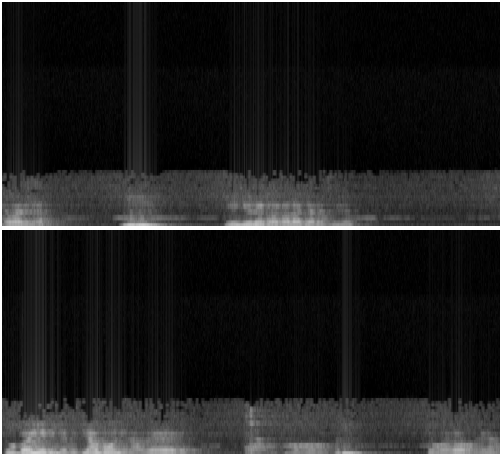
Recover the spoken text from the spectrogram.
အဲဒါတွေကရေရွတဲ့ခါကာလကြလို့ရှိရင် သူ့ပိုင်းလေးတွေနဲ့ကြားပေါ်နေတာပဲဟောဆိုတော့ဘုရား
